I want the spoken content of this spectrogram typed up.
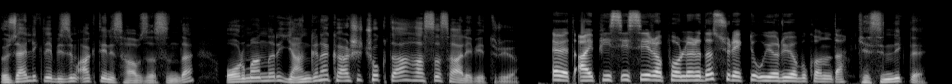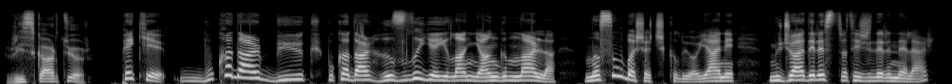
özellikle bizim Akdeniz havzasında ormanları yangına karşı çok daha hassas hale getiriyor. Evet, IPCC raporları da sürekli uyarıyor bu konuda. Kesinlikle risk artıyor. Peki bu kadar büyük, bu kadar hızlı yayılan yangınlarla nasıl başa çıkılıyor? Yani mücadele stratejileri neler?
